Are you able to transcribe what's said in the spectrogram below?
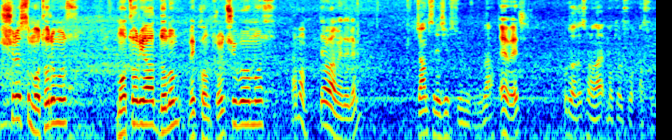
şurası motorumuz. Motor yağı dolum ve kontrol çubuğumuz. Tamam devam edelim. Cam silecek suyumuz burada. Evet. Burada da son olarak motor soğutma suyu.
